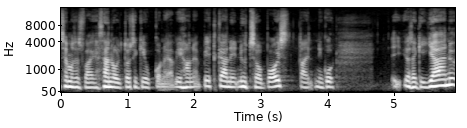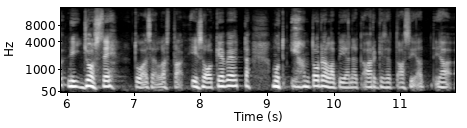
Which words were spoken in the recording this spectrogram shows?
semmoisessa vaiheessa, hän oli tosi kiukkona ja vihainen pitkään, niin nyt se on pois tai niin kuin jotenkin jäänyt, niin jos se tuo sellaista isoa keveyttä, mutta ihan todella pienet arkiset asiat. Ja,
